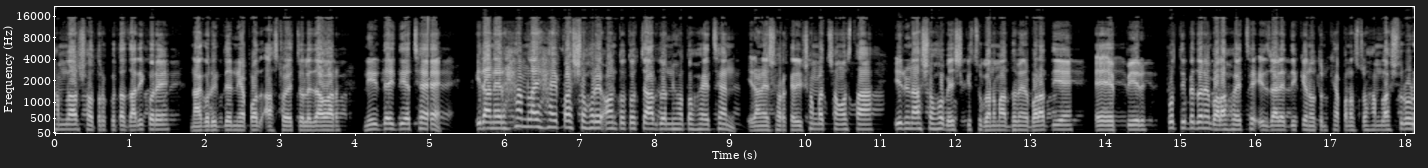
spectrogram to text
হামলার সতর্কতা জারি করে নাগরিকদের নিরাপদ আশ্রয়ে চলে যাওয়ার নির্দেশ দিয়েছে। ইরানের হামলায় হাইফা শহরে অন্তত চারজন নিহত হয়েছেন। ইরানের সরকারি সংবাদ সংস্থা ইরনা সহ বেশ কিছু গণমাধ্যমের বরাত দিয়ে এএফপির প্রতিবেদনে বলা হয়েছে, ইসরায়েলের দিকে নতুন ক্ষেপণাস্ত্র হামলা শুরুর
